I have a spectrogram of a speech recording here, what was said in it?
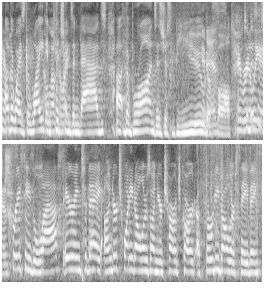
Yeah. Otherwise, the white I in kitchens white. and baths. Uh, the bronze is just beautiful. It, is. it really so this is, is, Tracy's last airing today. Under $20 on your charge card, a $30 savings,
